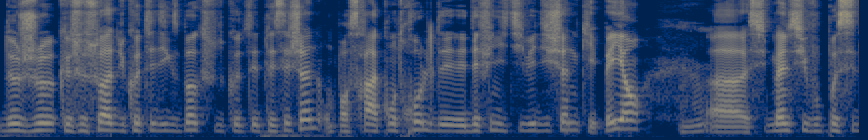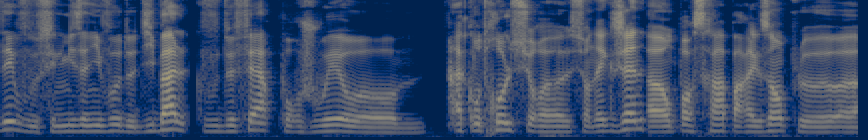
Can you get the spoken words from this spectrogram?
de jeux, que ce soit du côté d'Xbox ou du côté de PlayStation. On pensera à Control des Definitive Edition qui est payant. Mhm. Euh, si- même si vous possédez, vous, c'est une mise à niveau de 10 balles que vous devez faire pour jouer au, à Control sur, euh, sur Next Gen. Euh, on pensera par exemple euh,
